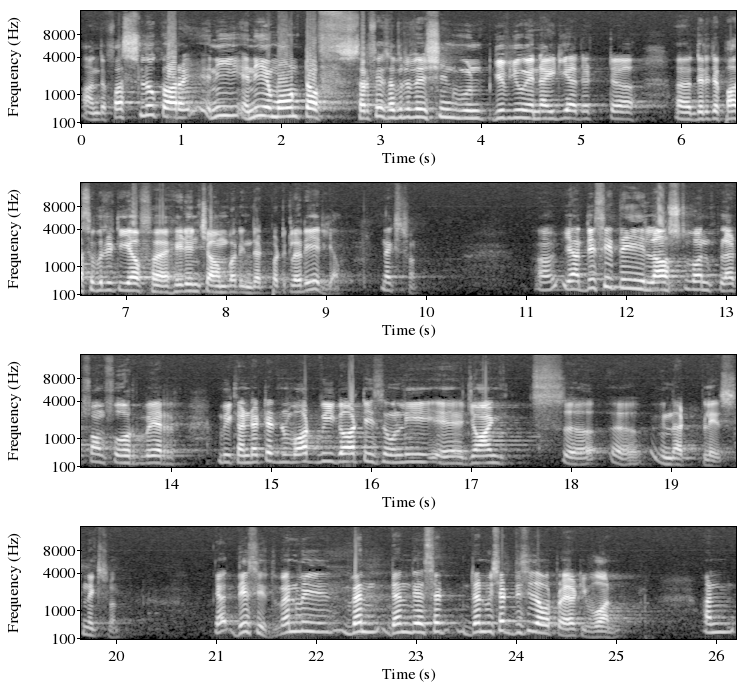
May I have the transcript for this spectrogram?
On the first look or any, any amount of surface observation would give you an idea that uh, uh, there is a possibility of a hidden chamber in that particular area. Next one. Uh, yeah, this is the last one, platform four, where we conducted, and what we got is only uh, joints uh, uh, in that place. Next one. Yeah, this is, when we, when, then they said, then we said this is our priority one. And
